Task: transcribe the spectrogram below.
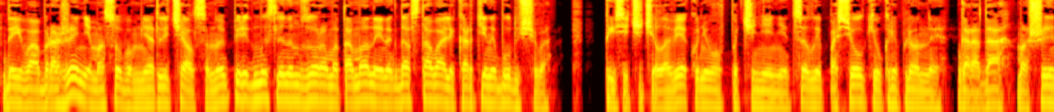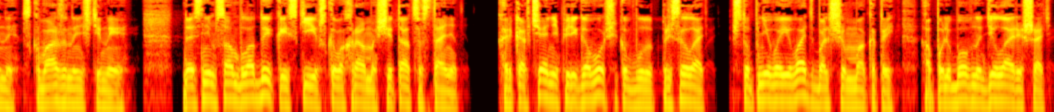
да и воображением особым не отличался, но перед мысленным взором атамана иногда вставали картины будущего. Тысячи человек у него в подчинении, целые поселки укрепленные, города, машины, скважины нефтяные. Да с ним сам владыка из киевского храма считаться станет. Харьковчане переговорщиков будут присылать, чтоб не воевать с Большим Макотой, а полюбовно дела решать.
